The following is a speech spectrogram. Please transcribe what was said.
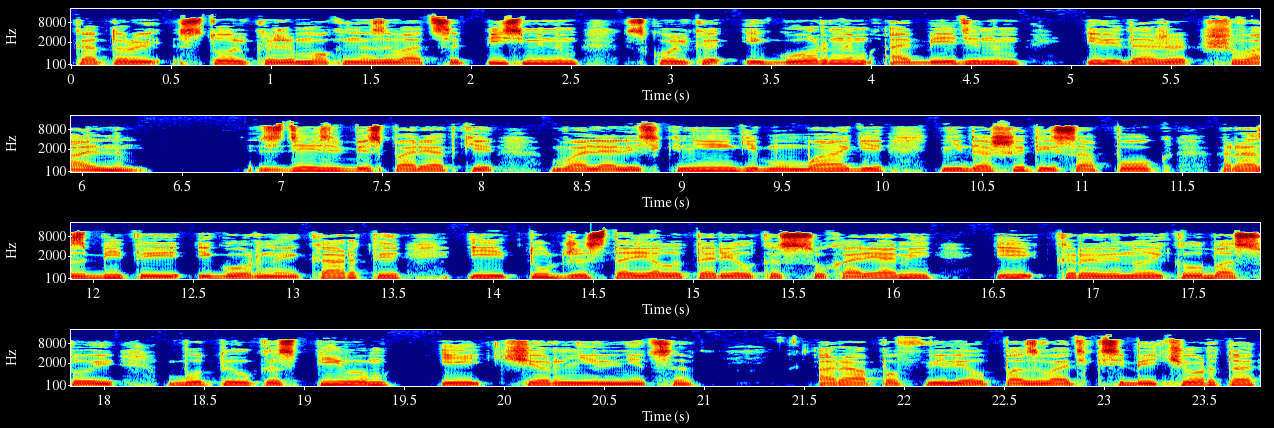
который столько же мог называться письменным, сколько и горным, обеденным или даже швальным. Здесь в беспорядке валялись книги, бумаги, недошитый сапог, разбитые игорные карты, и тут же стояла тарелка с сухарями и кровяной колбасой, бутылка с пивом и чернильница. Арапов велел позвать к себе черта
